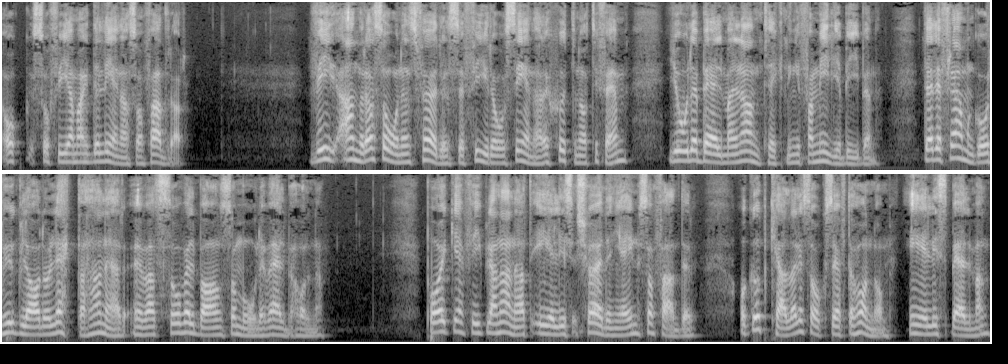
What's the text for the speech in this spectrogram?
och Sofia Magdalena som faddrar. Vid andra sonens födelse fyra år senare, 1785, gjorde Bellman en anteckning i familjebibeln där det framgår hur glad och lättad han är över att såväl barn som mor är välbehållna. Pojken fick bland annat Elis Schrödenheim som fadder och uppkallades också efter honom, Elis Bellman.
